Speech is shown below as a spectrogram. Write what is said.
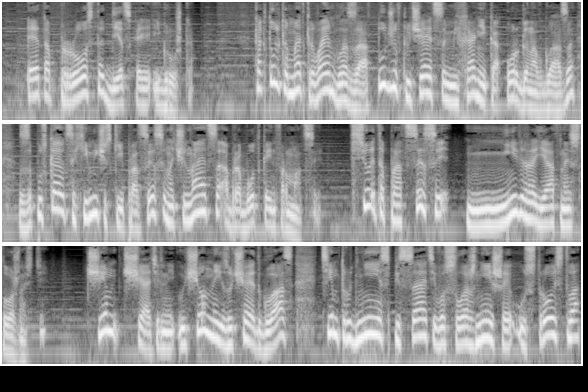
– это просто детская игрушка – как только мы открываем глаза, тут же включается механика органов глаза, запускаются химические процессы, начинается обработка информации. Все это процессы невероятной сложности. Чем тщательней ученый изучает глаз, тем труднее списать его сложнейшее устройство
